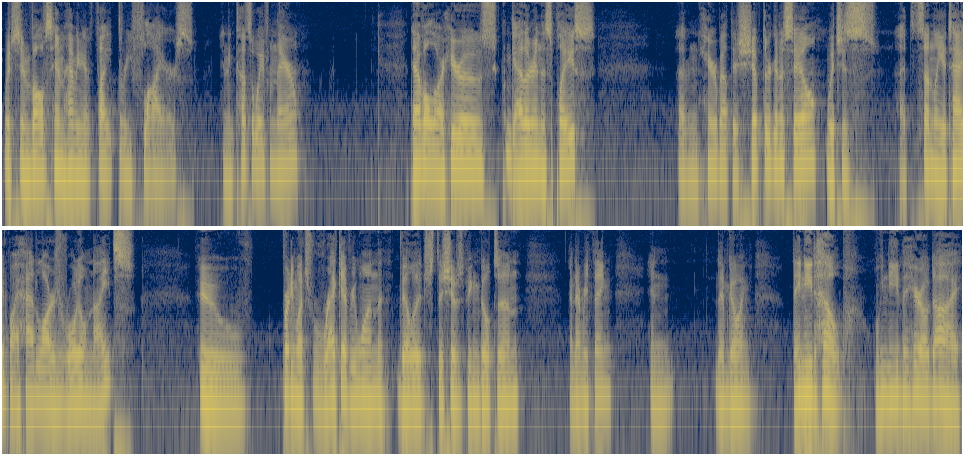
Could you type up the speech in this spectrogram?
which involves him having to fight three flyers. And it cuts away from there to have all our heroes gather in this place and hear about this ship they're going to sail, which is uh, suddenly attacked by Hadlar's Royal Knights, who pretty much wreck everyone, the village, the ship's being built in, and everything. And them going, they need help. We need the hero Dai.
